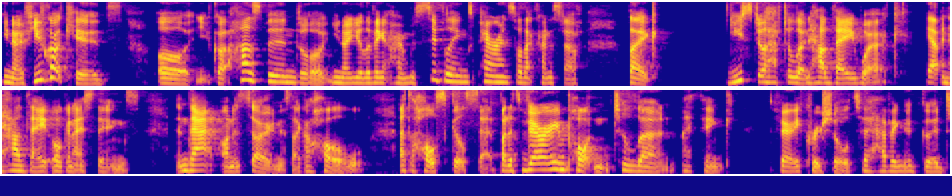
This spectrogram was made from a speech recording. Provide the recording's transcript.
you know, if you've got kids or you've got a husband or, you know, you're living at home with siblings, parents, all that kind of stuff, like you still have to learn how they work Yep. and how they organize things. And that on its own is like a whole, that's a whole skill set. But it's very important to learn, I think. It's very crucial to having a good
